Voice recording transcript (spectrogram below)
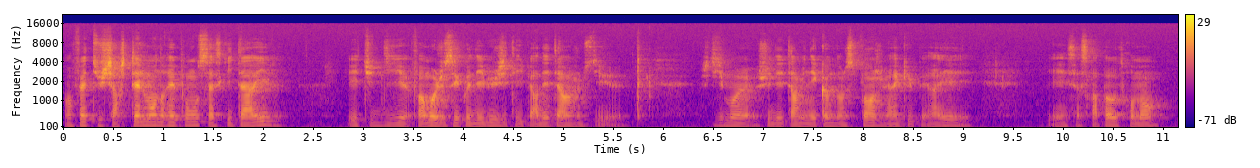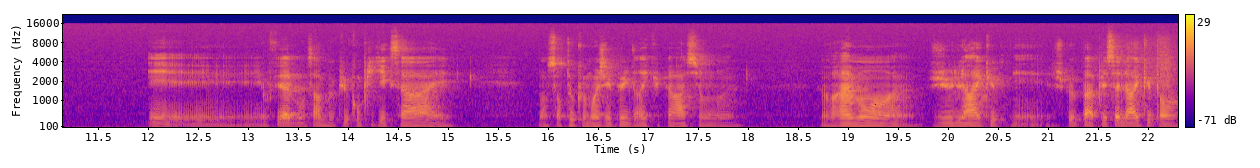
en fait tu cherches tellement de réponses à ce qui t'arrive et tu te dis, enfin moi je sais qu'au début j'étais hyper déter, hein, je me suis dit, euh, je dis moi je suis déterminé comme dans le sport, je vais récupérer et, ça sera pas autrement. Et, au final bon c'est un peu plus compliqué que ça et surtout que moi j'ai pas eu de récupération euh, vraiment, j'ai eu de la récup mais je peux pas appeler ça de la récup. hein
